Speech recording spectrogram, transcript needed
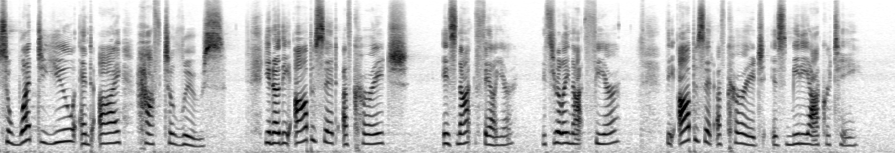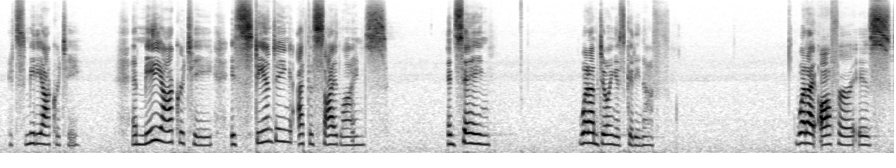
So, what do you and I have to lose? You know, the opposite of courage is not failure, it's really not fear. The opposite of courage is mediocrity. It's mediocrity. And mediocrity is standing at the sidelines and saying, What I'm doing is good enough. What I offer is,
